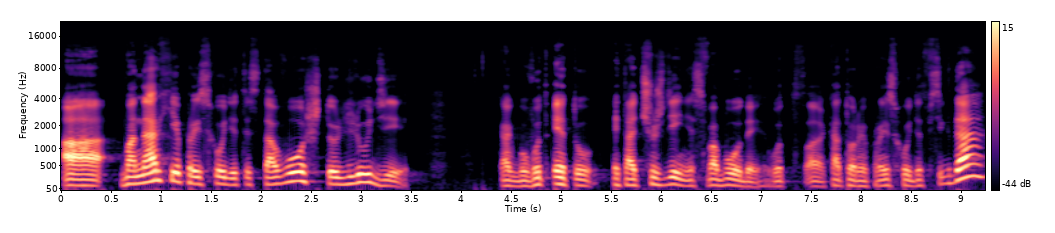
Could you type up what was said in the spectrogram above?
А монархия происходит из того, что люди как бы вот эту, это отчуждение свободы, вот, а, которое происходит всегда,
